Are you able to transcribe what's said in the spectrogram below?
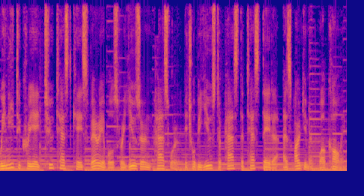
We need to create two test case variables for user and password which will be used to pass the test data as argument while calling.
